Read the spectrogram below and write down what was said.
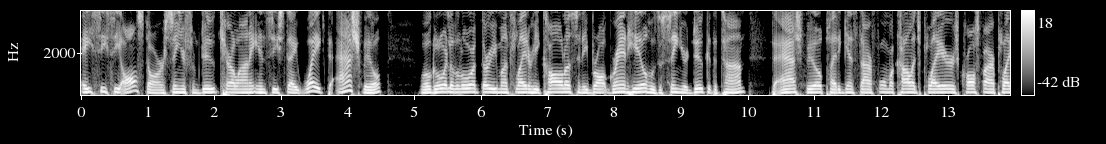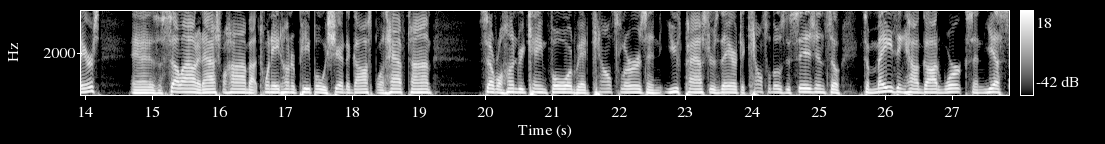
ACC All Stars, seniors from Duke, Carolina, NC State, Wake, to Asheville. Well, glory to the Lord. 30 months later, he called us and he brought Grant Hill, who's a senior at Duke at the time, to Asheville, played against our former college players, crossfire players. And as a sellout at Asheville High, about 2,800 people. We shared the gospel at halftime. Several hundred came forward. We had counselors and youth pastors there to counsel those decisions. So it's amazing how God works. And yes,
